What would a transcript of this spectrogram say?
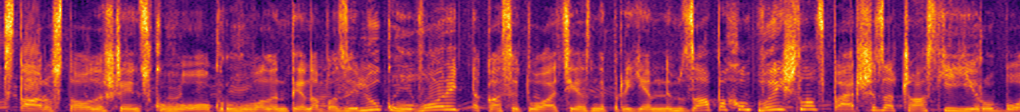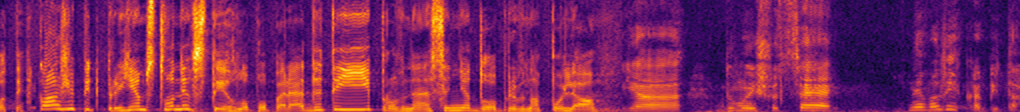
Староста Олешинського округу Валентина Базилюк говорить, така ситуація з неприємним запахом вийшла вперше за час її роботи. Каже, підприємство не встигло попередити її про внесення добрив на поля. Я думаю, що це невелика біда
